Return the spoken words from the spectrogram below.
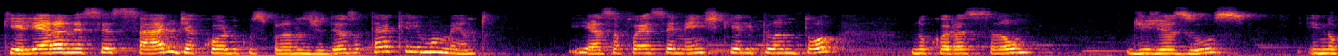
que ele era necessário de acordo com os planos de Deus até aquele momento. E essa foi a semente que ele plantou no coração de Jesus e no,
